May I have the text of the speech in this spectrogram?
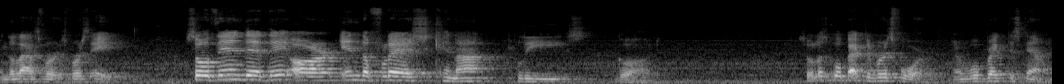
In the last verse, verse 8. So then that they are in the flesh cannot please God. So let's go back to verse 4 and we'll break this down.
